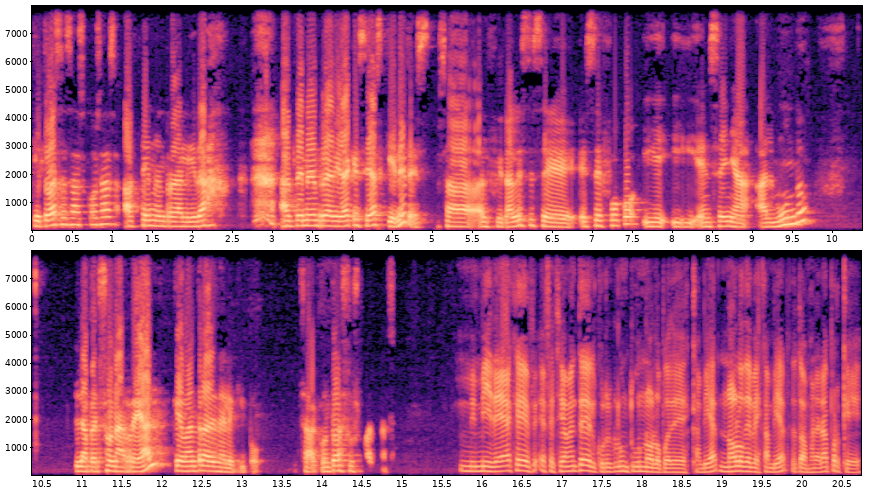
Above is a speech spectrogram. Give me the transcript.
que todas esas cosas hacen en realidad hacen en realidad que seas quien eres. O sea, al final es ese, ese foco y, y enseña al mundo la persona real que va a entrar en el equipo. O sea, con todas sus patas. Mi, idea es que efectivamente el currículum tú no lo puedes cambiar, no lo debes cambiar de todas maneras porque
